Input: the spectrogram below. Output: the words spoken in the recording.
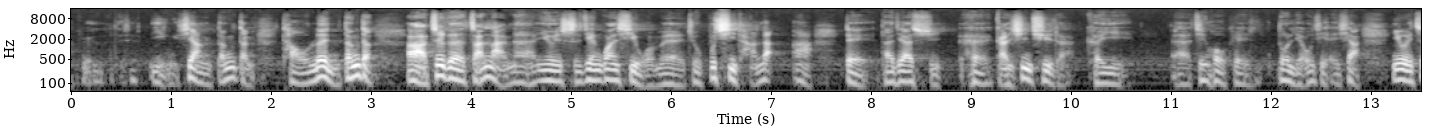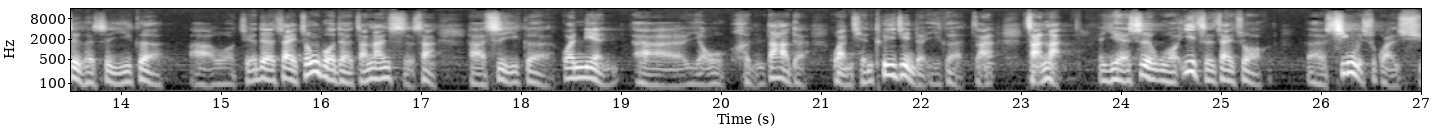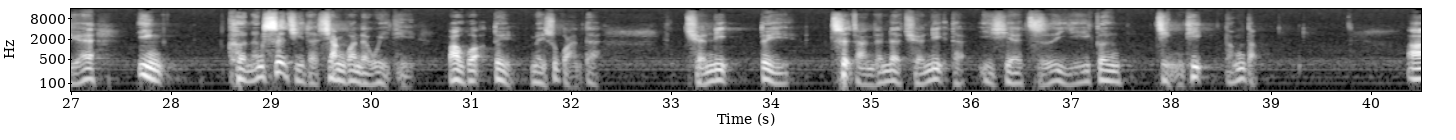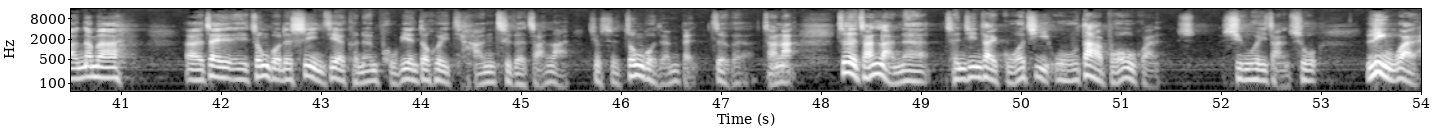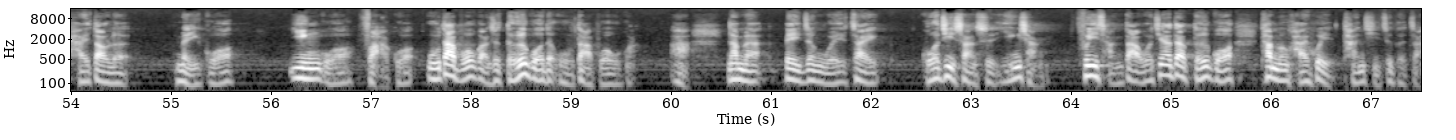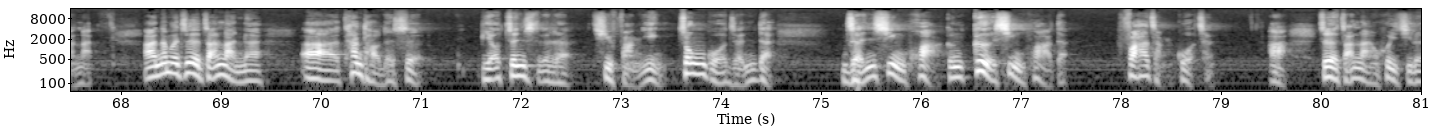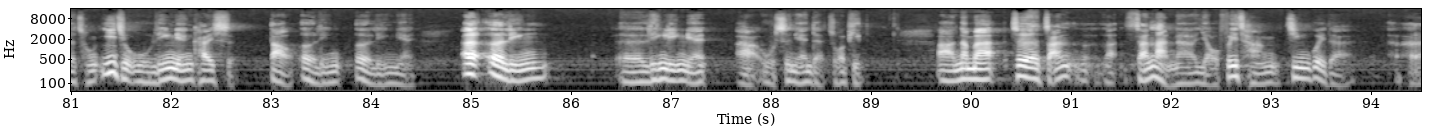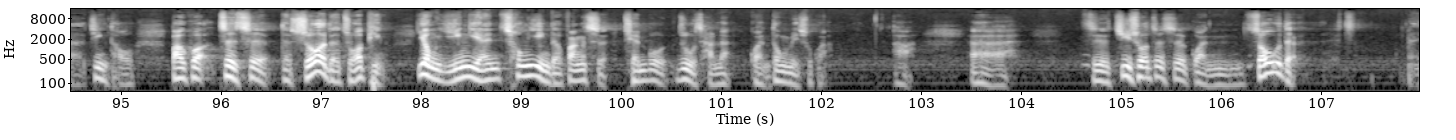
影像等等讨论等等。啊，这个展览呢，因为时间关系，我们就不细谈了。啊，对大家喜感兴趣的可以。呃，今后可以多了解一下，因为这个是一个啊，我觉得在中国的展览史上啊，是一个观念啊有很大的往前推进的一个展展览，也是我一直在做呃新美术馆学应可能涉及的相关的问题，包括对美术馆的权利、对策展人的权利的一些质疑跟警惕等等。啊，那么，呃，在中国的摄影界，可能普遍都会谈这个展览，就是中国人本这个展览。这个展览呢，曾经在国际五大博物馆巡回展出，另外还到了美国、英国、法国五大博物馆是德国的五大博物馆啊。那么被认为在国际上是影响非常大。我现在到德国，他们还会谈起这个展览啊。那么这个展览呢？啊，探讨的是比较真实的去反映中国人的人性化跟个性化的发展过程。啊，这个展览汇集了从一九五零年开始到二零二零年，二二零呃零零年啊五十年的作品。啊，那么这展览展览呢有非常金贵的呃镜头，包括这次的所有的作品。用银盐冲印的方式全部入藏了广东美术馆，啊，呃，这据说这是广州的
